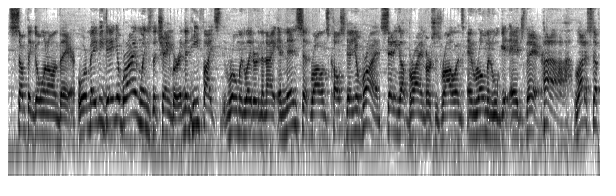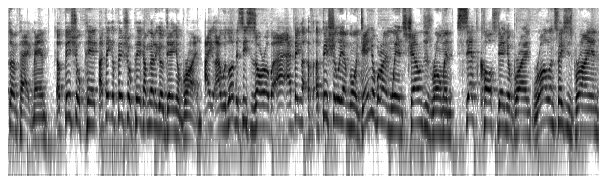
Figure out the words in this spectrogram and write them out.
something going on there. Or maybe Daniel Bryan wins the chamber and then he fights Roman later in the night and then Seth Rollins calls Daniel Bryan, setting up Bryan versus Rollins and Roman will get Edge there. Ha! a lot of stuff to unpack, man. Official pick. I think official pick, I'm going to go Daniel Bryan. I, I, would love to see Cesaro, but I, I think officially I'm going Daniel Bryan wins, challenges Roman, Seth calls Daniel Bryan, Rollins faces Bryan,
